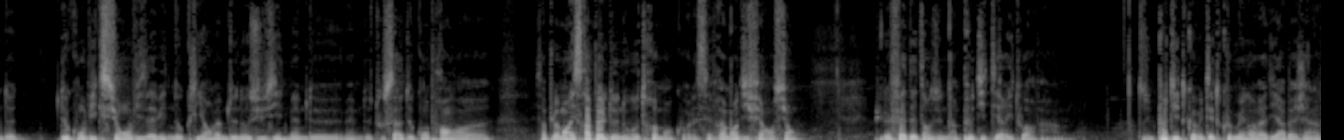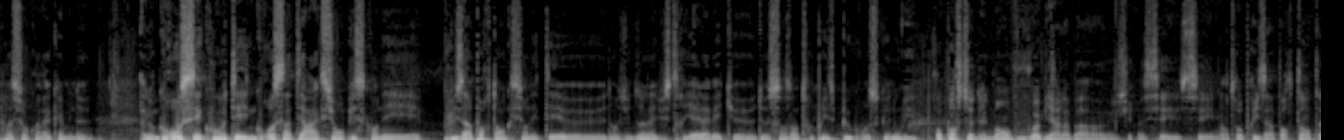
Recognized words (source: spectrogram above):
de, conviction vis-à-vis de nos clients, même de nos usines, même de, même de tout ça, de comprendre. Euh, simplement, ils se rappellent de nous autrement. C'est vraiment différenciant. Puis le fait d'être dans un petit territoire, dans une petite communauté de communes, on va dire, ben, j'ai l'impression qu'on a quand même une, une grosse écoute et une grosse interaction, puisqu'on est plus important que si on était euh, dans une zone industrielle avec 200 euh, entreprises plus grosses que nous. Proportionnellement, on vous voit bien là-bas. C'est une entreprise importante,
